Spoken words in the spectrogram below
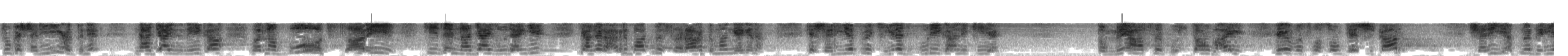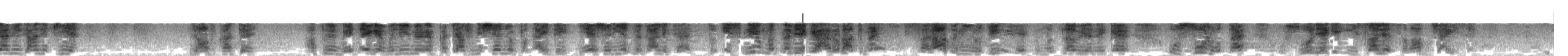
کیونکہ شریعت نے ناجائز نہیں کہا، ورنہ بہت ساری چیزیں ناجائز ہو جائیں گی کہ اگر ہر بات میں سراہت مانگے گے نا کہ شریعت میں کھیرج پوری کہاں لکھی ہے۔ تو میں آپ سے پوچھتا ہوں بھائی یہ وسوسوں کے شکار، شریعت میں بریانی کہاں لکھی ہے۔ جو آپ کھاتے ہیں، اپنے بیٹے کے ولی میں پچاس نشین جو پکائی تھی، یہ شریعت میں کہاں لکھا ہے۔ تو اس لیے مطلب یہ کہ ہر بات میں سرات نہیں ہوتی۔ ایک مطلب یعنی کہ اصول ہوتا ہے۔ اصول یہ کہ عیسال ثواب جائز ہے۔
